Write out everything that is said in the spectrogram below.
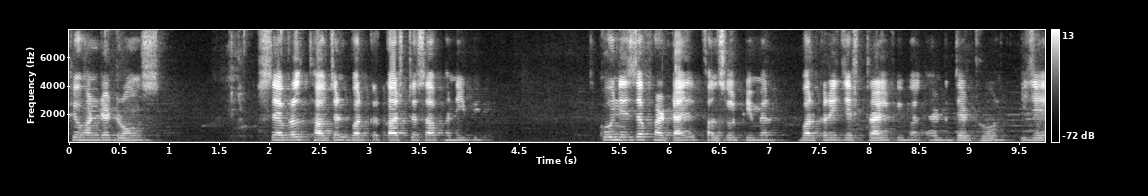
few hundred drones several thousand worker castes of honeybee queen is a fertile फंसल female worker is a sterile female and the drone is a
